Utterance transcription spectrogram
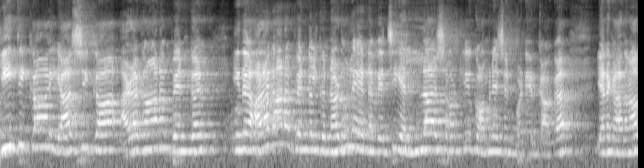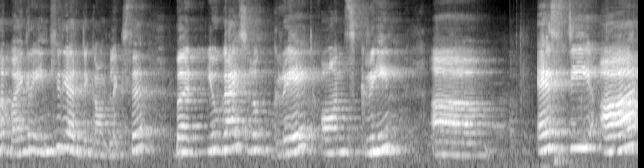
கீதிகா யாஷிகா அழகான பெண்கள் இந்த அழகான பெண்களுக்கு நடுவில் என்னை வச்சு எல்லா ஷார்ட்லையும் காம்பினேஷன் பண்ணியிருக்காங்க. எனக்கு அதனால பயங்கர inferiority complex but you guys look great on screen STR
